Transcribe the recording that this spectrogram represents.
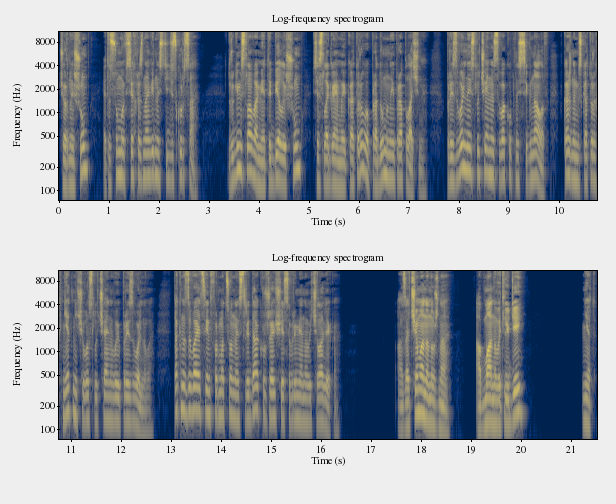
Черный шум – это сумма всех разновидностей дискурса. Другими словами, это белый шум, все слагаемые которого продуманы и проплачены. Произвольная и случайная совокупность сигналов, в каждом из которых нет ничего случайного и произвольного. Так называется информационная среда, окружающая современного человека. А зачем она нужна? Обманывать людей? Нет,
